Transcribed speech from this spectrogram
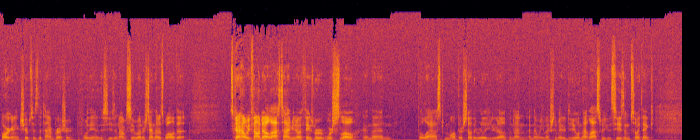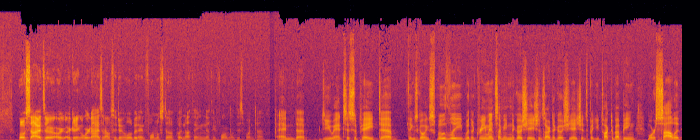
bargaining chips is the time pressure before the end of the season. Obviously, we understand that as well. That it's kind of how we found out last time. You know, things were, were slow, and then the last month or so they really heated up, and then and then we eventually made a deal in that last week of the season. So I think both sides are, are, are, getting organized and obviously doing a little bit of informal stuff, but nothing nothing formal at this point in time. And uh, do you anticipate uh, things going smoothly with agreements? I mean, negotiations are negotiations, but you talked about being more solid,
